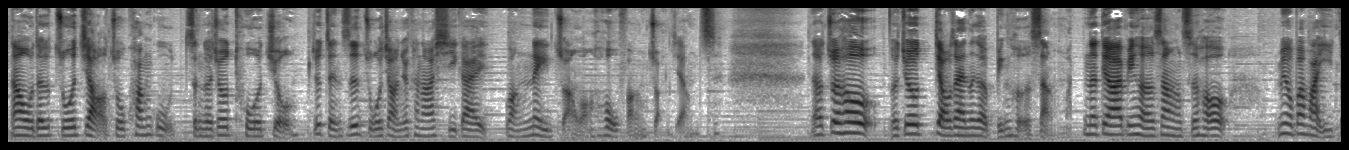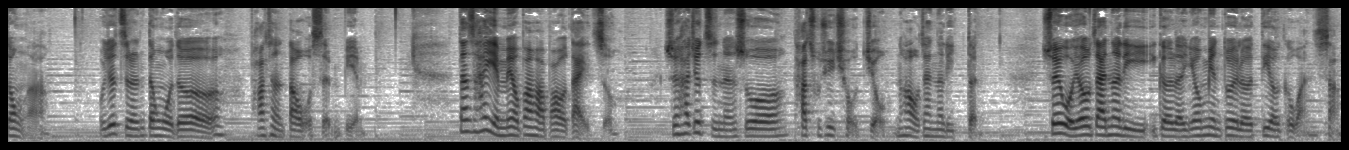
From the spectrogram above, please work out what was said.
然后我的左脚左髋骨整个就脱臼，就整只左脚你就看到膝盖往内转，往后方转这样子，然后最后我就掉在那个冰河上嘛。那掉在冰河上之后没有办法移动啊，我就只能等我的 partner 到我身边，但是他也没有办法把我带走，所以他就只能说他出去求救，然后我在那里等。所以我又在那里一个人又面对了第二个晚上，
